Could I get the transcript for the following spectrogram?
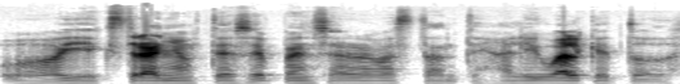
Uy, extraño, te hace pensar bastante, al igual que todos.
